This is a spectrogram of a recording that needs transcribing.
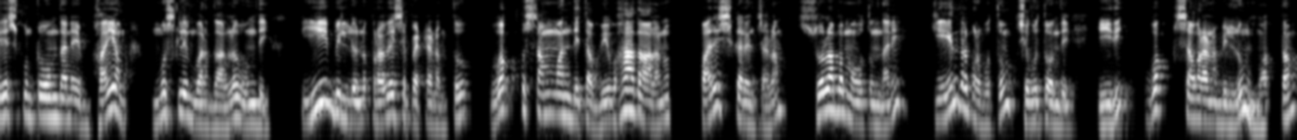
చేసుకుంటోందనే భయం ముస్లిం వర్గాల్లో ఉంది. ఈ బిల్లును ప్రవేశపెట్టడంతో వక్ఫ్ సంబంధిత వివాదాలను పరిష్కరించడం సులభమవుతుందని కేంద్ర ప్రభుత్వం చెబుతోంది. ఇది ఒక్ సవరణ బిల్లు మొత్తం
